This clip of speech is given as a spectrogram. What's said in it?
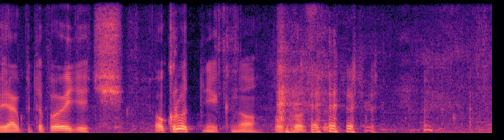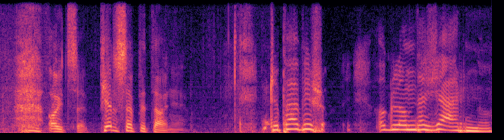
e, jakby to powiedzieć, okrutnik, no, po prostu. Ojcze, pierwsze pytanie. Czy papież ogląda ziarno?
